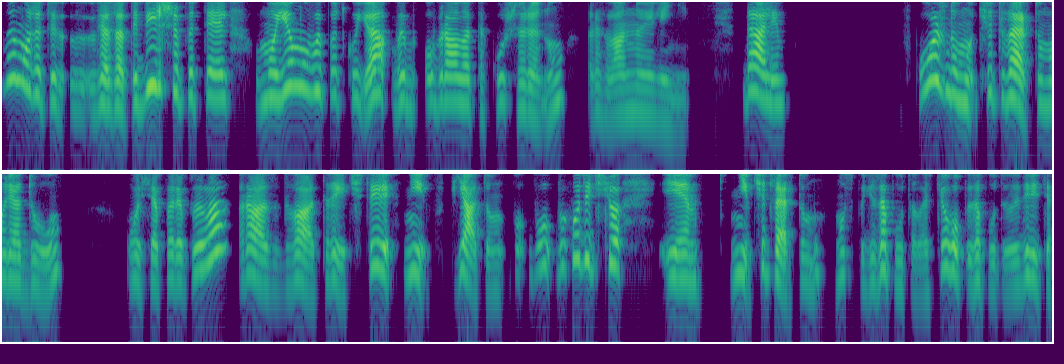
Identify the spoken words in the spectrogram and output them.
Ви можете в'язати більше петель. В моєму випадку я обрала таку ширину регланної лінії. Далі, в кожному четвертому ряду, ось я переплила, раз, два, три, чотири, ні, в п'ятому. Виходить, що е, ні, в четвертому, господі, запуталась. Чого запутали? Дивіться,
